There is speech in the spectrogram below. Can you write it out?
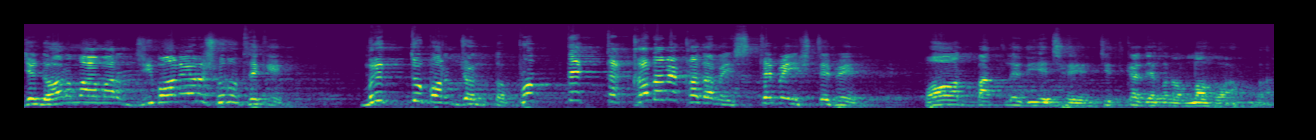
যে ধর্ম আমার জীবনের শুরু থেকে মৃত্যু পর্যন্ত প্রত্যেকটা কদমে কদমে, স্টেপে স্টেপে পথ বাতলে দিয়েছে চিৎকার যখন আল্লাহ আকবার।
